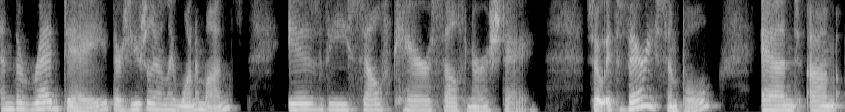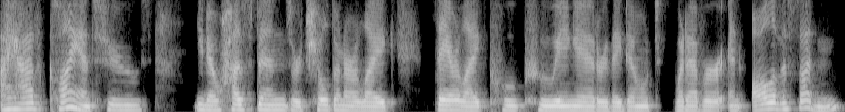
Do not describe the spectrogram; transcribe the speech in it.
And the red day, there's usually only one a month, is the self care, self nourish day. So it's very simple. And um, I have clients whose, you know, husbands or children are like, they're like poo pooing it or they don't, whatever. And all of a sudden,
